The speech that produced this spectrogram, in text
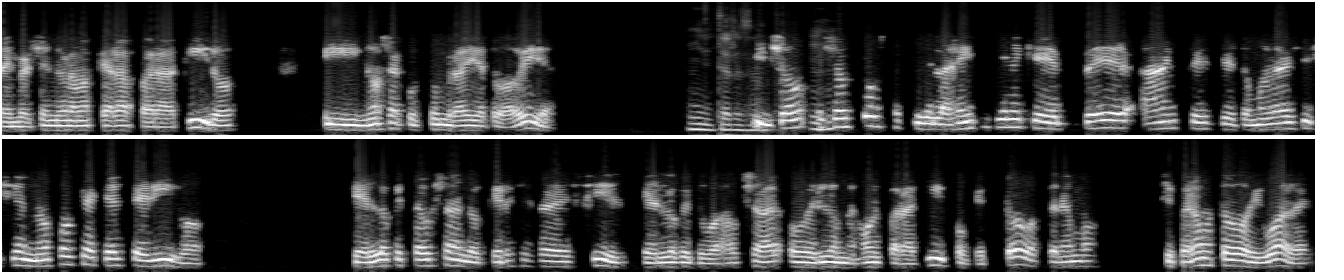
la inversión de una máscara para tiro y no se acostumbra a ella todavía. Interesante. Y son, son cosas que la gente tiene que ver antes de tomar la decisión, no porque aquel te dijo qué es lo que está usando, quieres decir qué es lo que tú vas a usar o es lo mejor para ti, porque todos tenemos, si fuéramos todos iguales,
